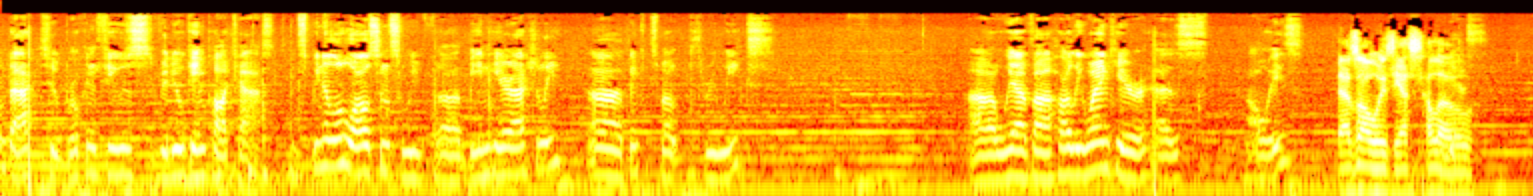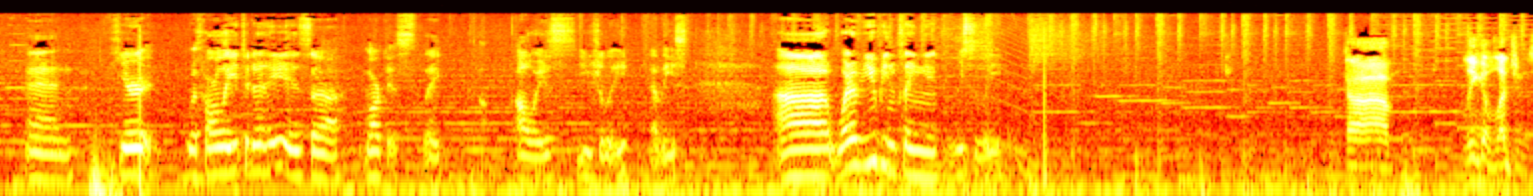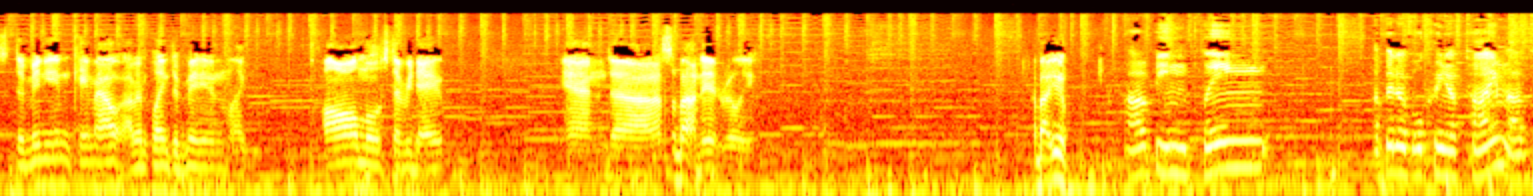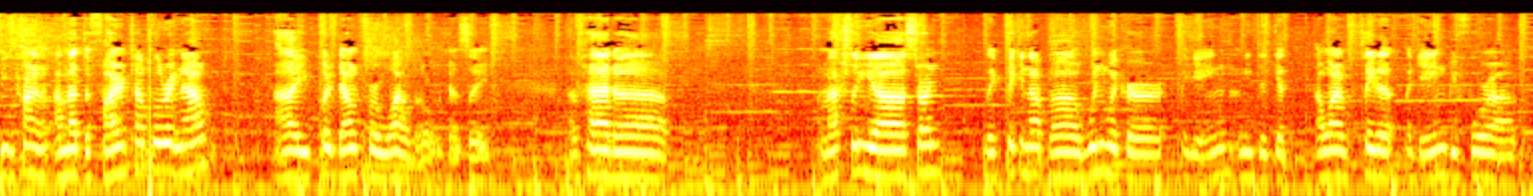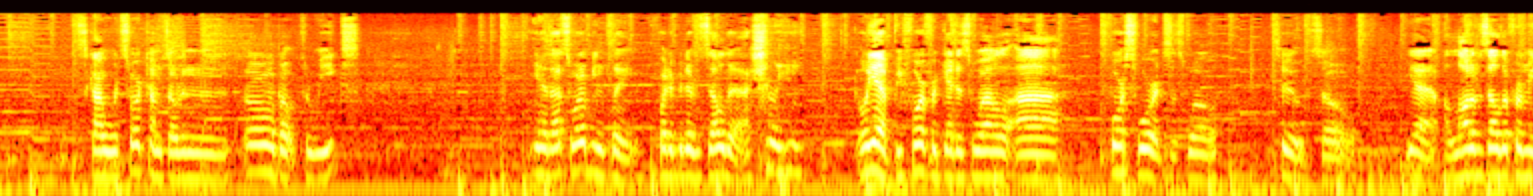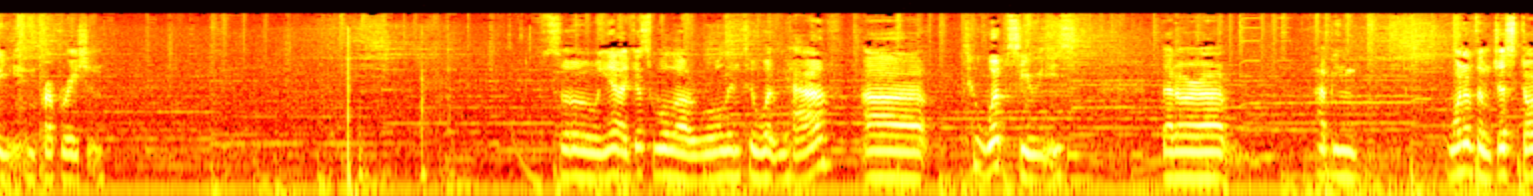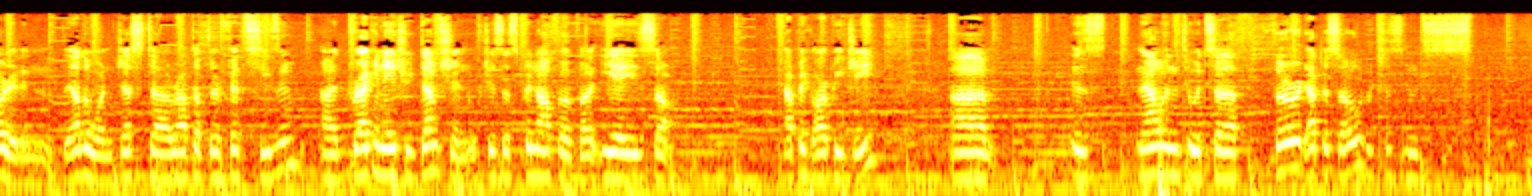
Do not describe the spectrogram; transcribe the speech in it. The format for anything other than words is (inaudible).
welcome back to Broken Fuse Video Game Podcast. It's been a little while since we've uh, been here, actually. Uh, I think it's about three weeks. Uh, we have uh, Harley Wang here, as always. As always, yes. Hello. Yes. And here with Harley today is uh, Marcus, like always, usually, at least. Uh, what have you been playing recently? Uh, League of Legends Dominion came out. I've been playing Dominion like almost every day, and uh, that's about it, really. How about you? I've been playing a bit of Ocarina of Time. I've been trying. I'm at the Fire Temple right now. I put it down for a while though because I, I've had. Uh, I'm actually uh, starting like picking up uh, Wind Waker again. I need to get. I want to play it again before uh, Skyward Sword comes out in oh about three weeks. Yeah, that's what I've been playing. Quite a bit of Zelda (laughs) actually. Oh yeah, before I forget as well, uh, Four Swords as well, too. So yeah, a lot of Zelda for me in preparation. So yeah, I guess we'll uh, roll into what we have. Uh, two web series that are uh, have been. One of them just started, and the other one just uh, wrapped up their fifth season. Uh, Dragon Age Redemption, which is a spin-off of uh, EA's uh, epic RPG, uh, is now into its uh, third episode, which is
